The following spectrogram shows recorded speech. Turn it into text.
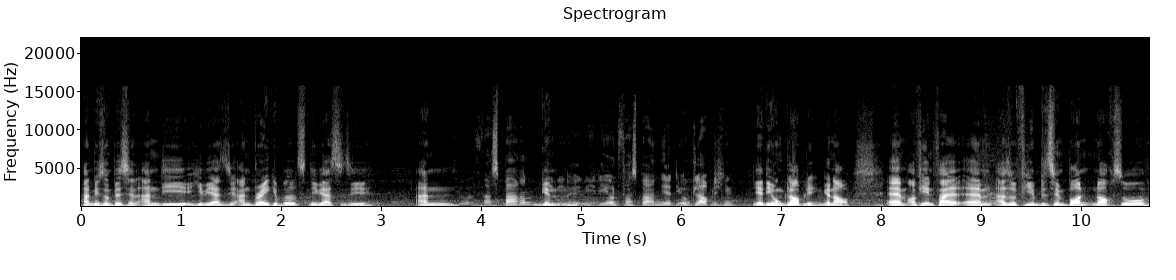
Hat mich so ein bisschen an die, hier, wie heißen sie, Unbreakables? Nee, wie heißen sie? An, Die Unfassbaren? Gen- die, die, die Unfassbaren hier, die Unglaublichen. ja, die Unglaublichen, genau. Ähm, auf jeden Fall, ähm, also viel ein bisschen Bond noch so.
